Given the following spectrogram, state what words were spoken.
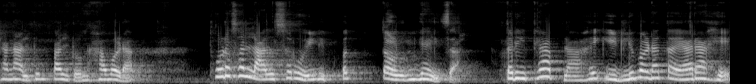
छान आलटून पालटून हा वडा थोडासा लालसर होईल इतपत तळून घ्यायचा. तर इथे आपला हा इडली वडा तयार आहे.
